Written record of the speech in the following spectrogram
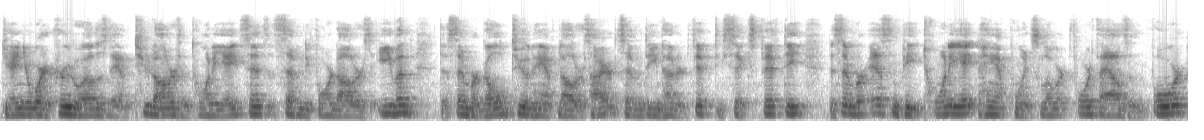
January crude oil is down two dollars and twenty eight cents at seventy four dollars even. December gold two and a half dollars higher at seventeen hundred fifty six fifty. December S and P twenty eight and a half points lower at four thousand four.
